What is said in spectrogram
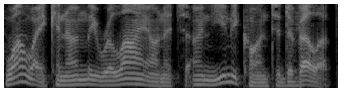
Huawei can only rely on its own unicorn to develop.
